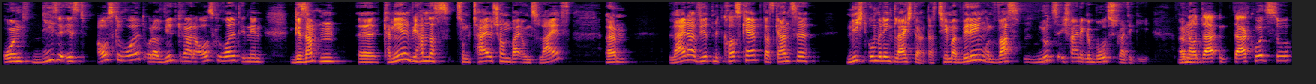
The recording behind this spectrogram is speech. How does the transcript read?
Und diese ist ausgerollt oder wird gerade ausgerollt in den gesamten äh, Kanälen. Wir haben das zum Teil schon bei uns live. Ähm, leider wird mit Cost Cap das Ganze nicht unbedingt leichter. Das Thema Bidding und was nutze ich für eine Geburtsstrategie? Ähm, genau, da, da kurz zu.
